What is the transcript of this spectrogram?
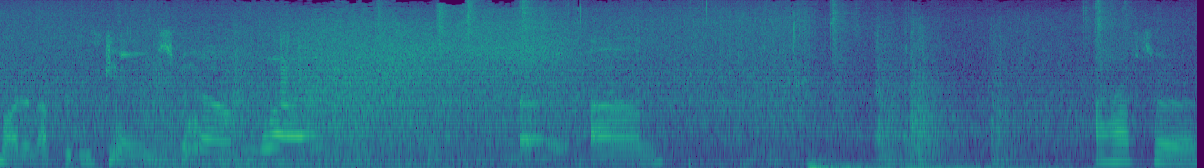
smart enough for these games, fam. What? Alright, um... I have to...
